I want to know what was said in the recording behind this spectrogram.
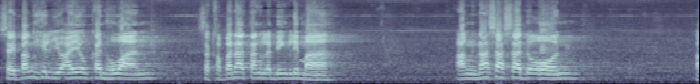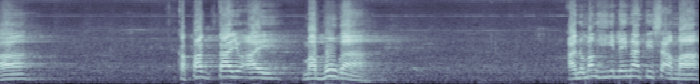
Sa Ebanghelyo ayon kan Juan, sa Kabanatang 15, ang nasa sa doon, ah, kapag tayo ay mabunga, anumang hiling natin sa Ama,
